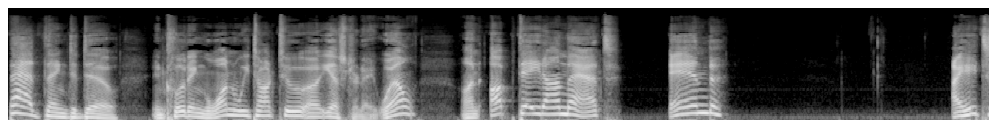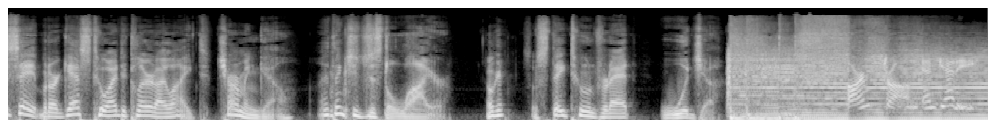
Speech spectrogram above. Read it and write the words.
bad thing to do, including one we talked to uh, yesterday. Well, an update on that, and I hate to say it, but our guest who I declared I liked, charming gal, I think she's just a liar. Okay. So stay tuned for that, would ya? Armstrong and Getty.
